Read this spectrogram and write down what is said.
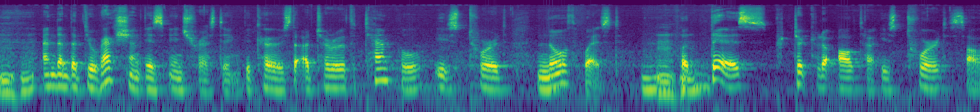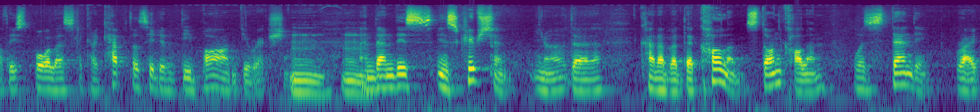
Mhm. And then the direction is interesting because the Ataruth temple is toward northwest. Mhm. But this particular altar is toward southeast, more or less like a capital city of Dibon direction. Mm, mm. And then this inscription, you know, the kind of uh, the column, stone column, was standing right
